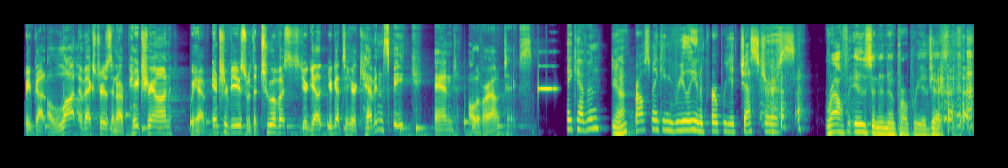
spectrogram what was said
We've got a lot of extras in our Patreon. We have interviews with the two of us. You get you get to hear Kevin speak and all of our outtakes. Hey, Kevin. Yeah. Ralph's making really inappropriate gestures. Ralph is an inappropriate gesture.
